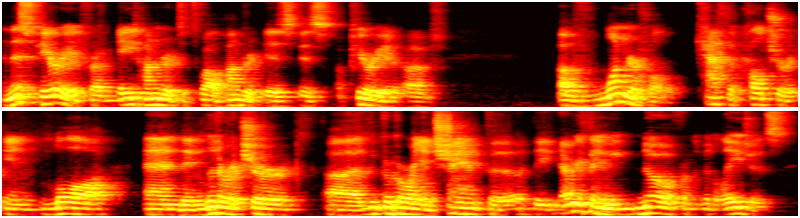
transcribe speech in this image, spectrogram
And this period from 800 to 1200 is, is a period of, of wonderful Catholic culture in law and in literature, uh, the Gregorian chant, the, the, everything we know from the Middle Ages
